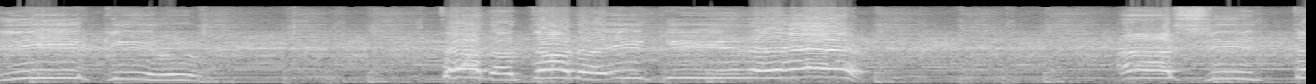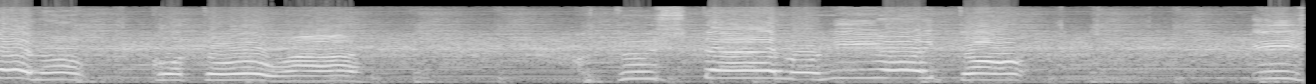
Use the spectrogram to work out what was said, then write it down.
生きるただただ生きれ明日のことは靴下の匂いと一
